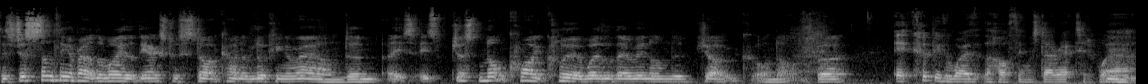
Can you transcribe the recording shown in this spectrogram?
there's just something about the way that the extras start kind of looking around, and it's it's just not quite clear whether they're in on the joke or not. But It could be the way that the whole thing was directed, where Hmm.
